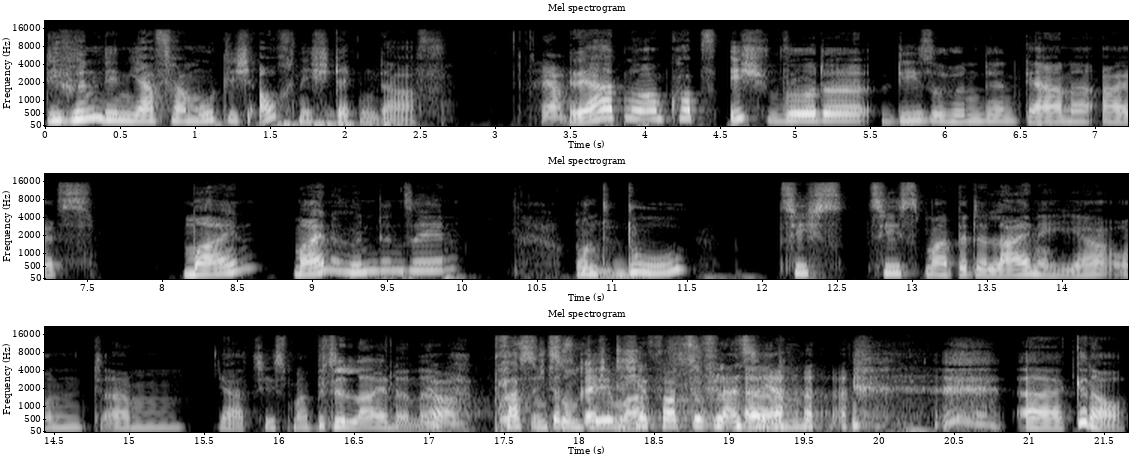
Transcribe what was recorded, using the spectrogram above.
die Hündin ja vermutlich auch nicht stecken darf. Ja. Der hat nur im Kopf, ich würde diese Hündin gerne als mein, meine Hündin sehen. Und mhm. du ziehst, ziehst mal bitte Leine hier und ähm, ja, ziehst mal bitte Leine, ne? Ja, passend zum Thema. fortzupflanzen, ähm, ja. äh, genau.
